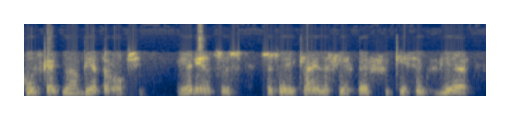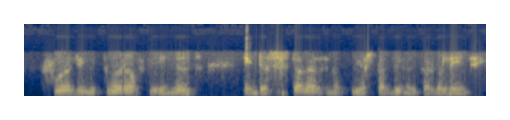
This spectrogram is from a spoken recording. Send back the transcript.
kom ons kyk na 'n beter opsie. Weereens soos soos met die kleiner vliegtuig verkies ek weer voor die motore of die engines en dis stiller en ook meer stabiel in turbulensie.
